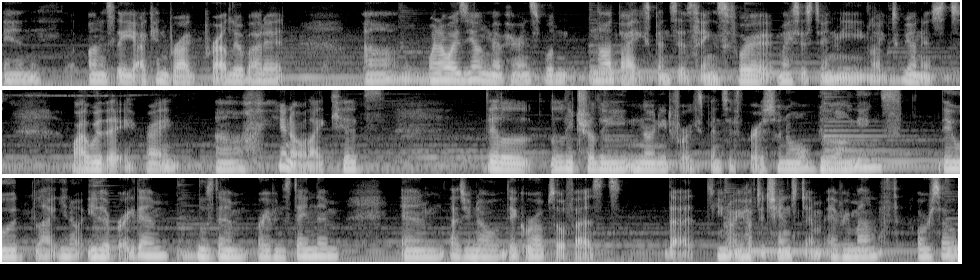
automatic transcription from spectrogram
in honestly, I can brag proudly about it. Um, when I was young, my parents would not buy expensive things for my sister and me. Like, to be honest, why would they, right? Uh, you know, like kids, they'll literally no need for expensive personal belongings. They would, like, you know, either break them, lose them, or even stain them. And as you know, they grow up so fast that, you know, you have to change them every month or so.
